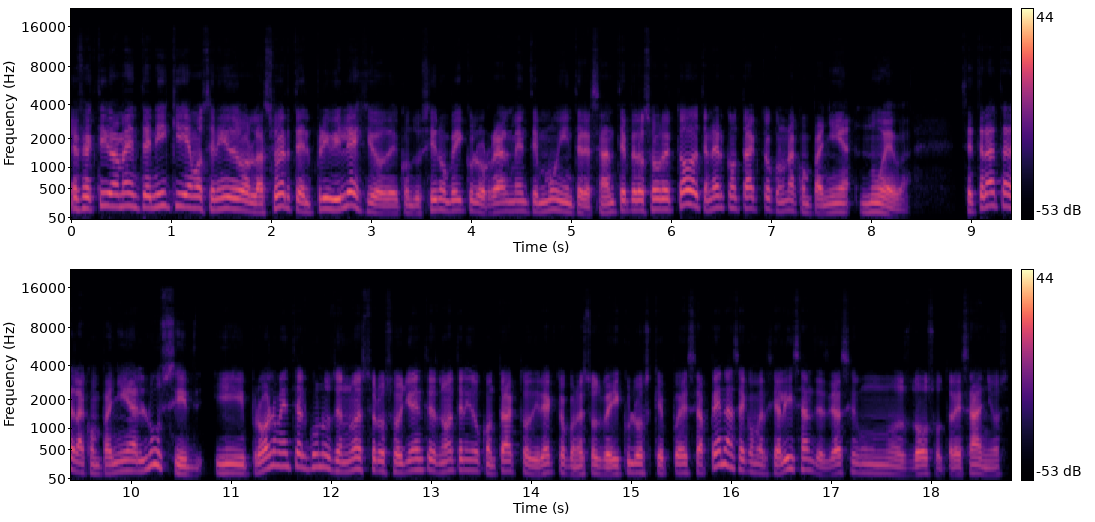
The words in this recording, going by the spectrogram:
Efectivamente, Nicky, hemos tenido la suerte, el privilegio de conducir un vehículo realmente muy interesante, pero sobre todo de tener contacto con una compañía nueva. Se trata de la compañía Lucid y probablemente algunos de nuestros oyentes no han tenido contacto directo con estos vehículos que pues apenas se comercializan desde hace unos dos o tres años.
